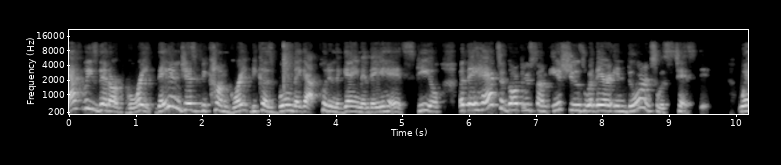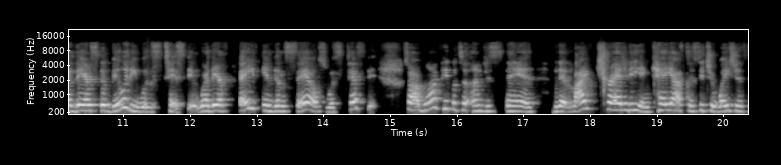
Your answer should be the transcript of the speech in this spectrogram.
athletes that are great, they didn't just become great because boom, they got put in the game and they had skill, but they had to go through some issues where their endurance was tested, where their stability was tested, where their faith in themselves was tested. So I want people to understand that life tragedy and chaos and situations,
